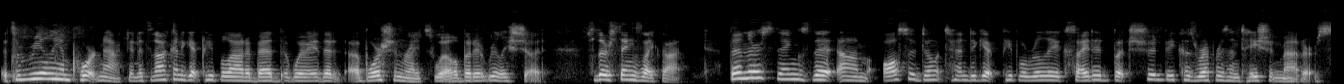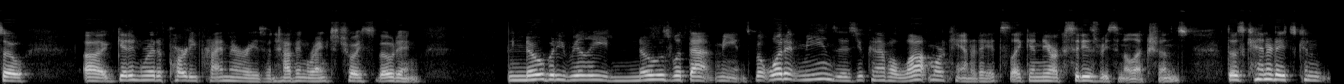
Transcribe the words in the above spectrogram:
It's a really important act, and it's not going to get people out of bed the way that abortion rights will, but it really should. So there's things like that. Then there's things that um, also don't tend to get people really excited, but should because representation matters. So, uh, getting rid of party primaries and having ranked choice voting. Nobody really knows what that means. But what it means is you can have a lot more candidates, like in New York City's recent elections. Those candidates can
